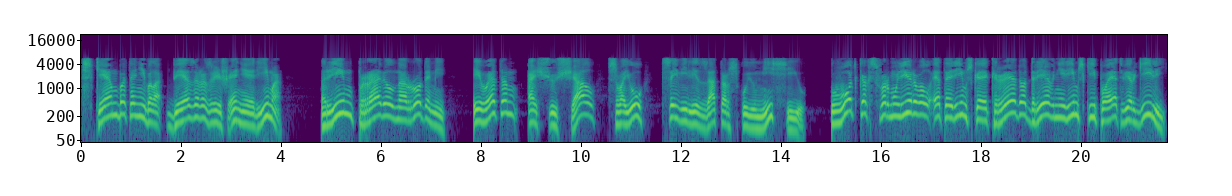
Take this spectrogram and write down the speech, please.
с кем бы то ни было без разрешения Рима. Рим правил народами, и в этом ощущал свою цивилизаторскую миссию. Вот как сформулировал это римское кредо древний римский поэт Вергилий.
